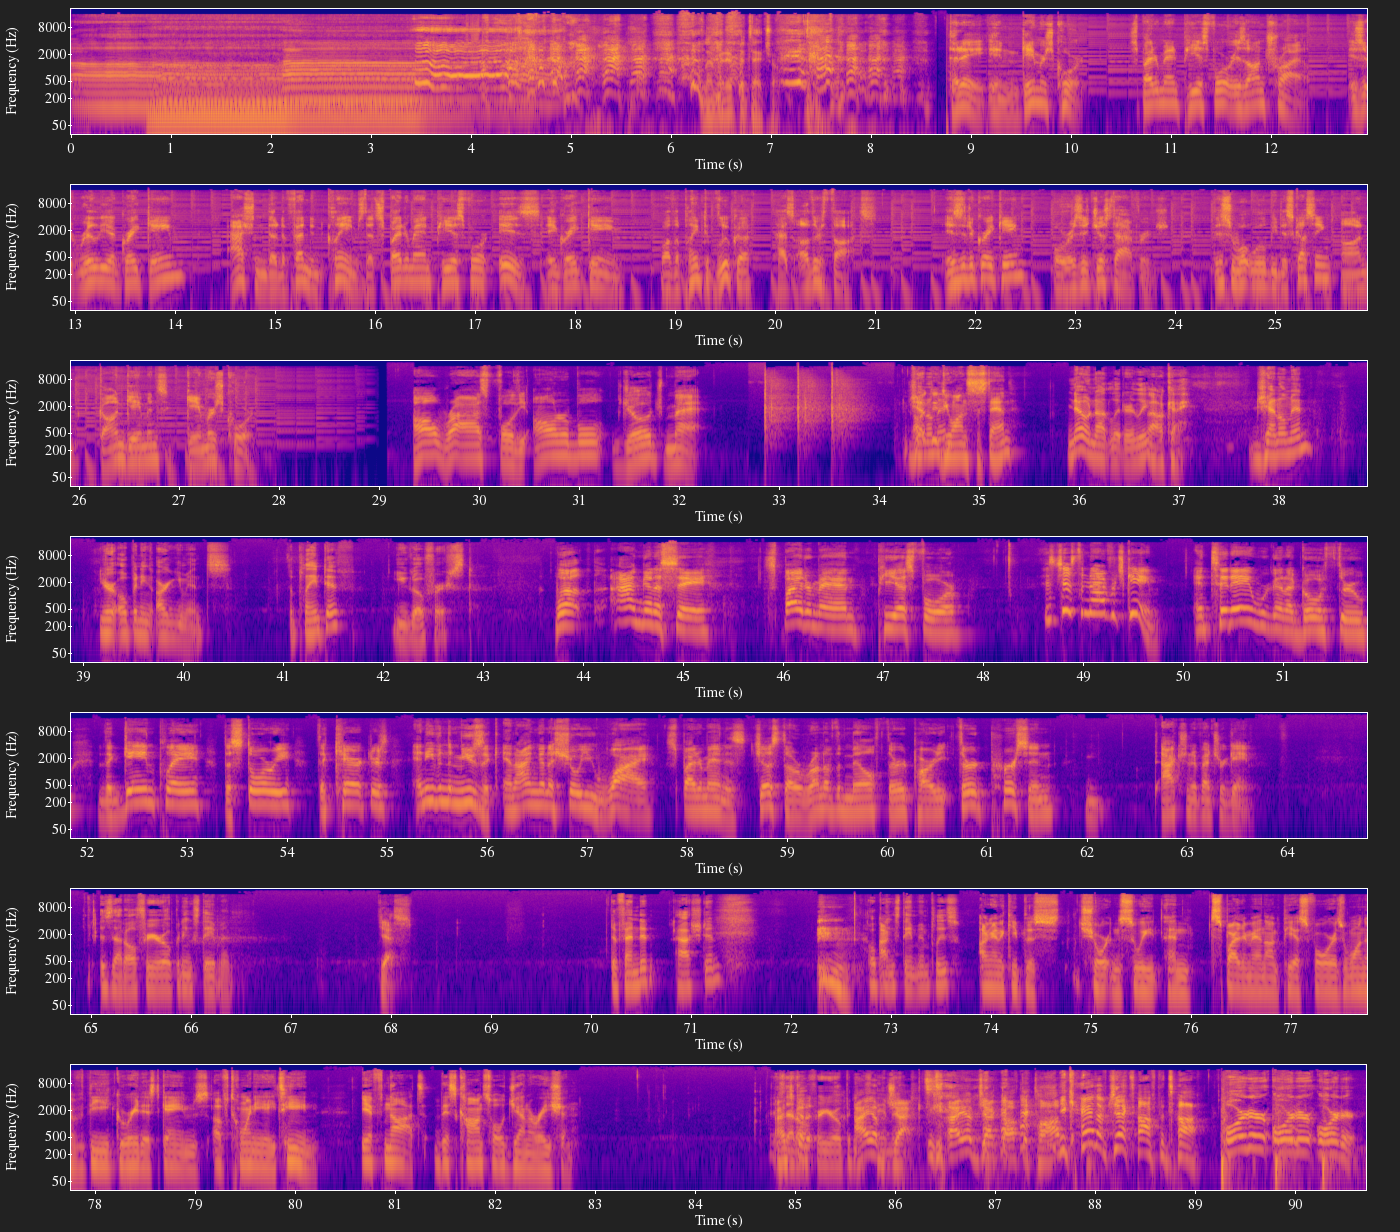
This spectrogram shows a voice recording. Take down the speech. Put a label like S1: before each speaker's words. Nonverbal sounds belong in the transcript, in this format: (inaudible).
S1: Uh, (laughs) Limited potential. (laughs)
S2: Today in Gamers Court, Spider Man PS4 is on trial. Is it really a great game? Ashton, the defendant, claims that Spider Man PS4 is a great game, while the plaintiff Luca has other thoughts. Is it a great game, or is it just average? This is what we'll be discussing on Gone Gaming's Gamers Court. All rise for the Honorable Judge Matt.
S3: Oh,
S4: Gentlemen,
S3: do you want us to stand?
S4: no, not literally.
S3: Oh, okay.
S4: Gentlemen, your opening arguments. The plaintiff, you go first.
S2: Well, I'm gonna say Spider Man PS4 is just an average game. And today we're gonna go through the gameplay, the story, the characters, and even the music. And I'm gonna show you why Spider Man is just a run of the mill third party, third person action adventure game.
S4: Is that all for your opening statement?
S2: Yes.
S4: Defendant, Ashton, (clears throat) opening statement, please.
S3: I'm going to keep this short and sweet. And Spider Man on PS4 is one of the greatest games of 2018, if not this console generation.
S4: Is that all for your opening
S2: I
S4: statement?
S2: object. I object off the (laughs) top.
S3: You can't object off the top.
S4: Order, order, order.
